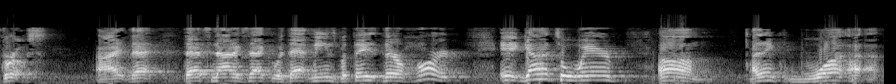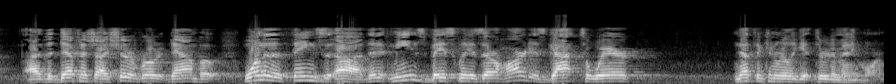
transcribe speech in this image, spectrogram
gross. Alright? That, that's not exactly what that means, but they, their heart, it got to where, um, I think one, uh, uh, the definition, I should have wrote it down, but one of the things uh, that it means basically is their heart has got to where nothing can really get through them anymore.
